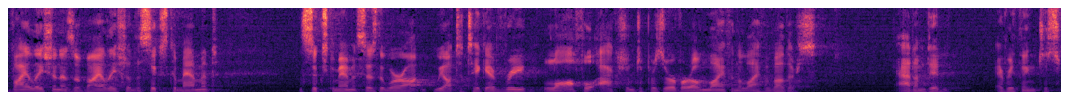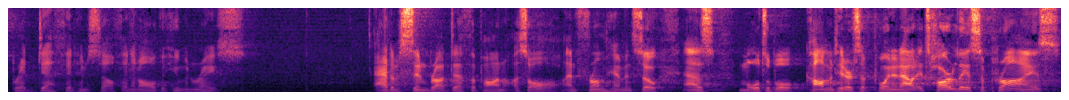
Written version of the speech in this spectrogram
violation as a violation of the sixth commandment? The sixth commandment says that ought, we ought to take every lawful action to preserve our own life and the life of others. Adam did everything to spread death in himself and in all the human race. Adam's sin brought death upon us all and from him. And so, as multiple commentators have pointed out, it's hardly a surprise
